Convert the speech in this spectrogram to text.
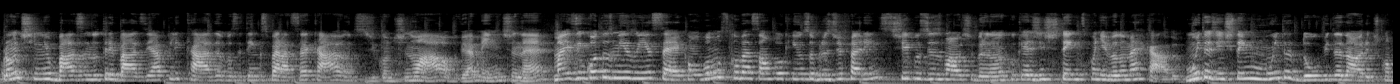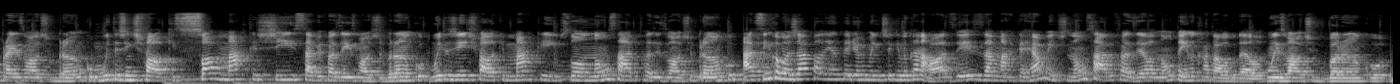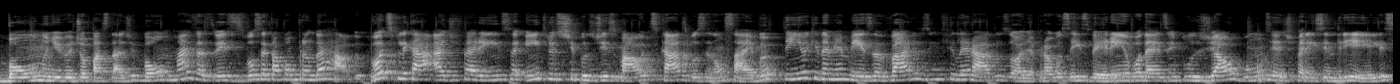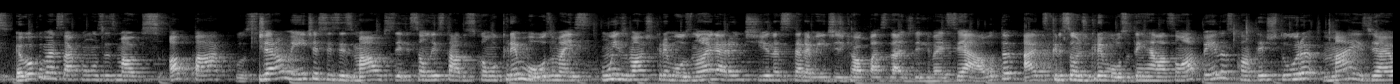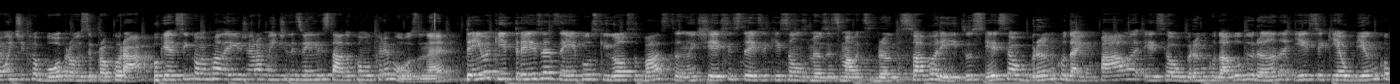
Prontinho, base Nutri Base aplicada. Você tem que esperar secar antes de continuar, obviamente, né? Mas enquanto as minhas unhas secam, vamos conversar um pouquinho sobre os diferentes tipos de esmalte branco branco que a gente tem disponível no mercado. Muita gente tem muita dúvida na hora de comprar esmalte branco, muita gente fala que só marca X sabe fazer esmalte branco, muita gente fala que marca Y não sabe fazer esmalte branco. Assim como eu já falei anteriormente aqui no canal, às vezes a marca realmente não sabe fazer, ela não tem no catálogo dela um esmalte branco bom, no nível de opacidade bom, mas às vezes você tá comprando errado. Vou te explicar a diferença entre os tipos de esmaltes, caso você não saiba. Tenho aqui na minha mesa vários enfileirados, olha, pra vocês verem, eu vou dar exemplos de alguns e a diferença entre eles. Eu vou começar com os esmaltes opacos. Geralmente esses esmaltes, eles são listados como cremoso, mas um esmalte cremoso não é garantia necessariamente de que a opacidade dele vai ser alta. A descrição de cremoso tem relação apenas com a textura, mas já é uma dica boa pra você procurar, porque assim como eu falei, geralmente eles vêm listados como cremoso, né? Tenho aqui três exemplos que gosto bastante. Esses três aqui são os meus esmaltes brancos favoritos. Esse é o branco da Impala, esse é o branco da Ludurana e esse aqui é o Bianco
